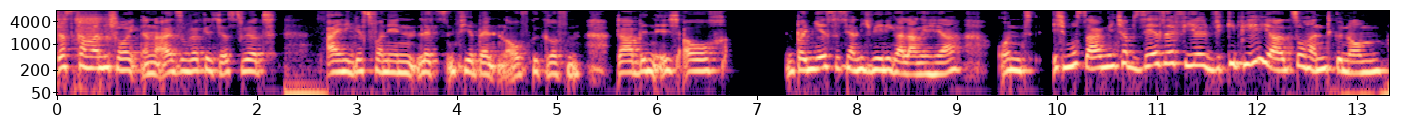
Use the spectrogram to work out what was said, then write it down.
Das kann man nicht leugnen. Also wirklich, es wird einiges von den letzten vier Bänden aufgegriffen. Da bin ich auch bei mir ist es ja nicht weniger lange her. Und ich muss sagen, ich habe sehr, sehr viel Wikipedia zur Hand genommen,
